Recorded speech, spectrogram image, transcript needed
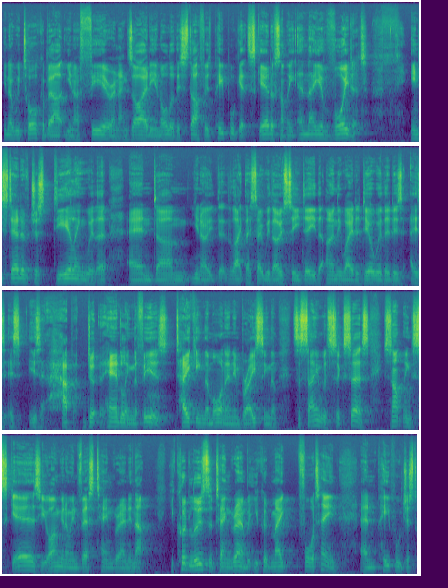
you know, we talk about, you know, fear and anxiety and all of this stuff is people get scared of something and they avoid it instead of just dealing with it. And um, you know, like they say with OCD, the only way to deal with it is is is, is hap- handling the fears, taking them on, and embracing them. It's the same with success. Something scares you. I'm going to invest ten grand in that. You could lose the ten grand, but you could make fourteen. And people just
